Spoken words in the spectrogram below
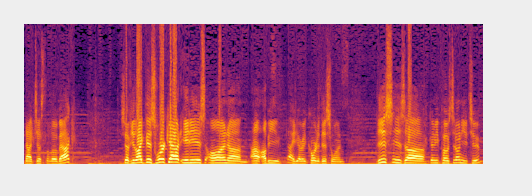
not just the low back. So if you like this workout, it is on. Um, I'll, I'll, be. I recorded this one. This is uh, going to be posted on YouTube,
